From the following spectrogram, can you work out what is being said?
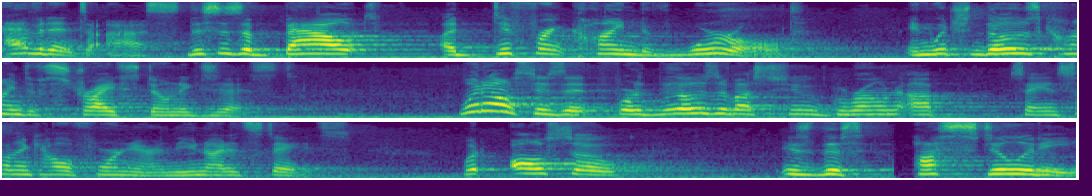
evident to us. This is about a different kind of world in which those kinds of strifes don't exist. What else is it for those of us who've grown up say in Southern California in the United States, what also is this hostility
